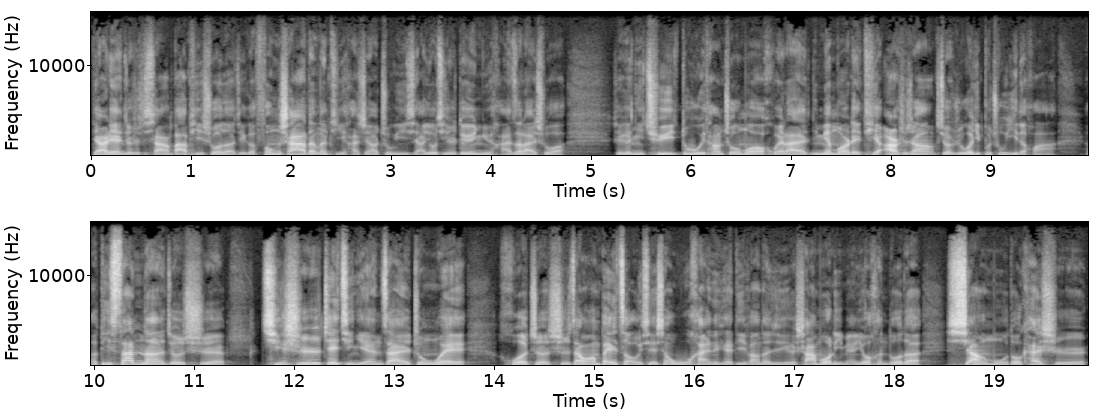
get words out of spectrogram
第二点就是像扒皮说的，这个风沙的问题还是要注意一下，尤其是对于女孩子来说，这个你去度一趟周末回来，你面膜得贴二十张，就是如果你不注意的话。然后第三呢，就是其实这几年在中卫。或者是再往北走一些，像乌海那些地方的这些沙漠里面，有很多的项目都开始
